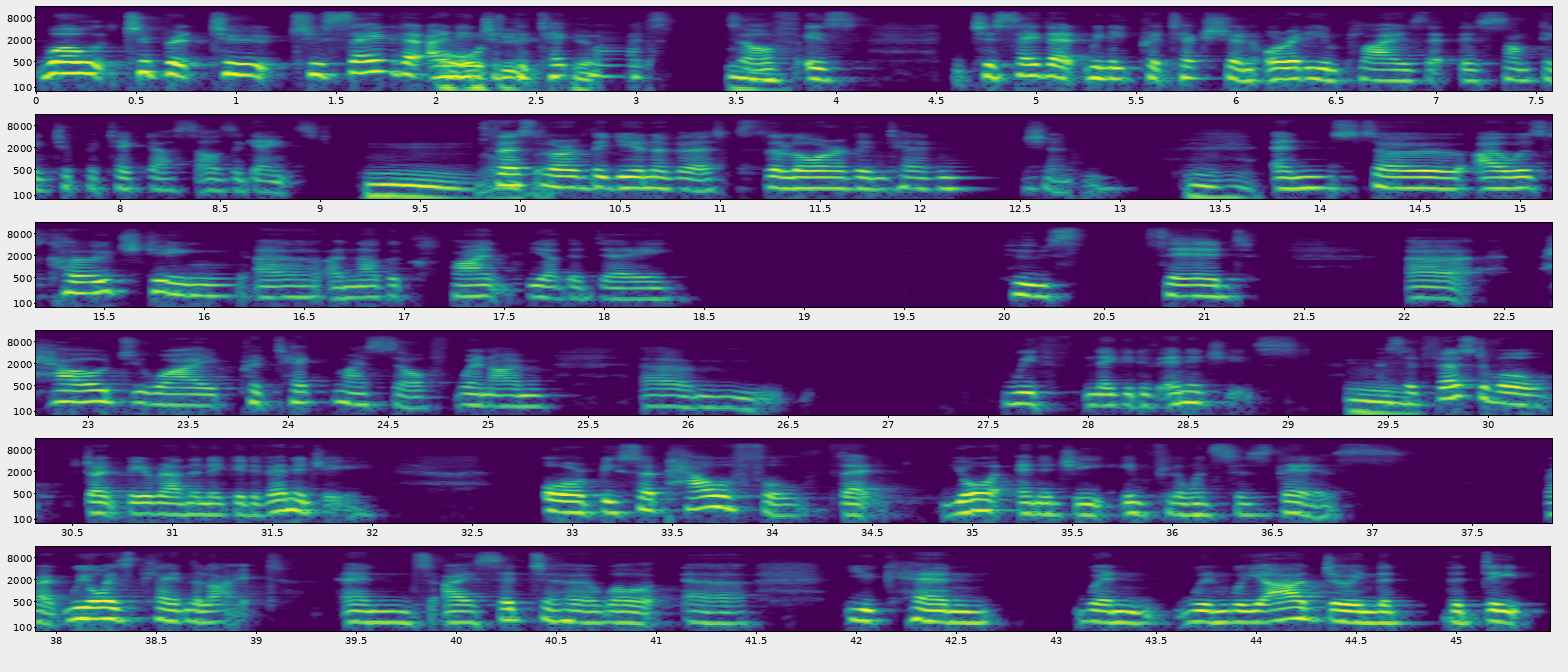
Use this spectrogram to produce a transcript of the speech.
Well, to to to say that I Or need to do- protect yeah. myself is to say that we need protection already implies that there's something to protect ourselves against. Mm, First that. law of the universe, the law of intention. Mhm. And so I was coaching uh, another client the other day who said, uh, How do I protect myself when I'm um, with negative energies? I Mm, said, First of all, don't be around the negative energy or be so powerful that your energy influences theirs. Right? We always play in the light. And I said to her, Well, uh, you can when when we are doing the the deep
